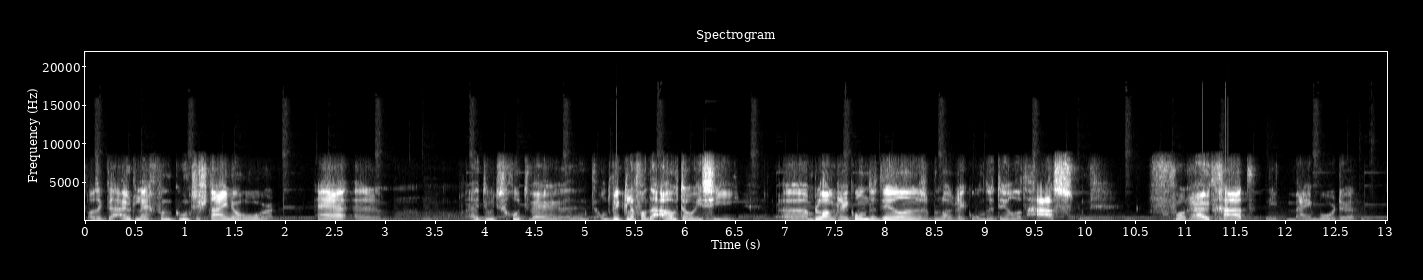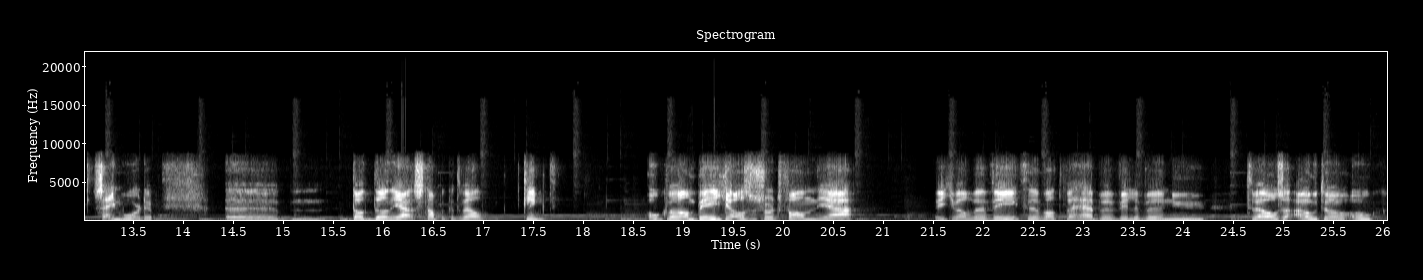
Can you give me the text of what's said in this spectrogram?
Als ik de uitleg van Gunther Steiner hoor. Hè, hij doet goed werk. Het ontwikkelen van de auto is hij een belangrijk onderdeel. En dat is een belangrijk onderdeel dat Haas vooruit gaat. Niet mijn woorden, zijn woorden. Uh, dan, dan ja, snap ik het wel. Klinkt ook wel een beetje als een soort van, ja, weet je wel, we weten wat we hebben, willen we nu, terwijl onze auto ook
